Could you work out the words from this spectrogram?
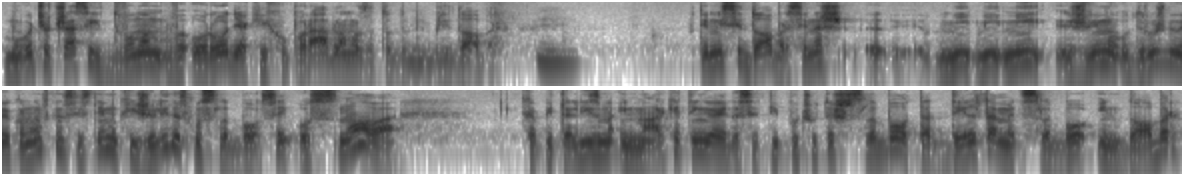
mogoče včasih dvomim v orodja, ki jih uporabljamo, zato, da bi bili dobri. Mm. Potem nisi dober. Saj Naš, eh, mi, mi, mi živimo v družbi, v ekonomskem sistemu, ki želi, da smo slabo. Sej osnova kapitalizma in marketinga je, da se ti počutiš slabo. Ta delta med slabo in dober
